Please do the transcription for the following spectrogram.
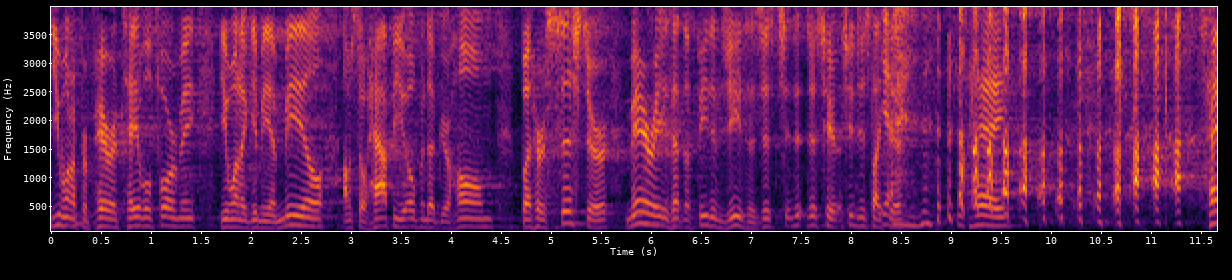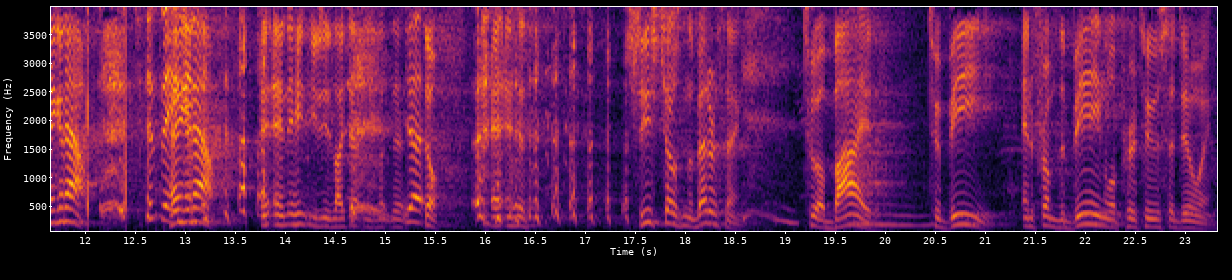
You want to prepare a table for me. You want to give me a meal. I'm so happy you opened up your home. But her sister, Mary, is at the feet of Jesus. Just, just here. She's just like Yeah. this. Just, hey. Just hanging out Just hanging hanging. out. And, and he, you just like that? Like that. Yeah. So, and, and just, she's chosen the better thing to abide, to be, and from the being will produce a doing.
